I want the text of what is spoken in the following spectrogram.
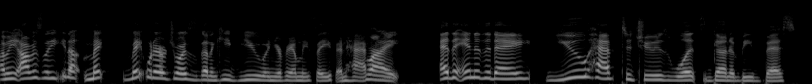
i mean obviously you know make make whatever choice is gonna keep you and your family safe and happy Right. At the end of the day, you have to choose what's gonna be best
